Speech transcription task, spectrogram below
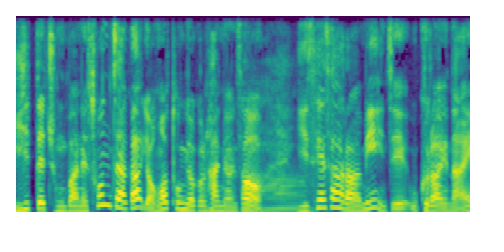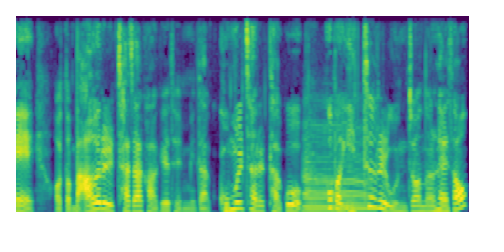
20대 중반의 손자가 영어 통역을 하면서 아. 이세 사람이 이제 우크라이나의 어떤 마을을 찾아가게 됩니다. 고물차를 타고 음. 꼬박 이틀을 운전을 해서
